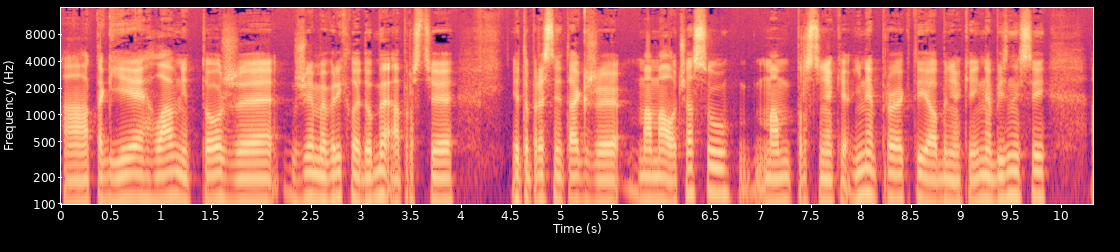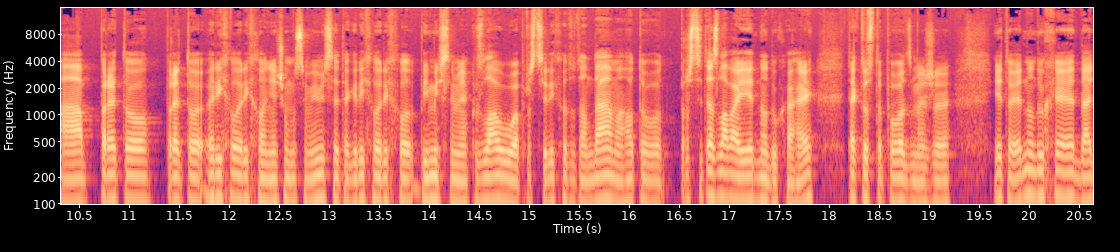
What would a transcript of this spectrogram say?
a tak je hlavne to, že žijeme v rýchlej dobe a proste je to presne tak, že mám málo času, mám proste nejaké iné projekty alebo nejaké iné biznisy a preto, preto rýchlo, rýchlo niečo musím vymyslieť, tak rýchlo, rýchlo vymyslím nejakú zľavu a proste rýchlo to tam dám a hotovo. Proste tá zľava je jednoduchá, hej. Takto si to povedzme, že je to jednoduché, dať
